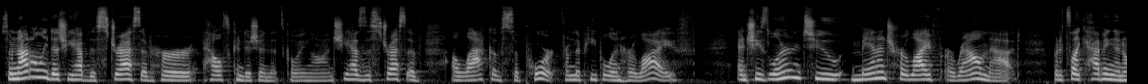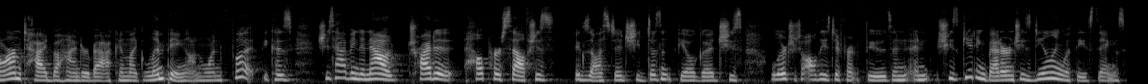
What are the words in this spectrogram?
So not only does she have the stress of her health condition that's going on, she has the stress of a lack of support from the people in her life. And she's learned to manage her life around that. But it's like having an arm tied behind her back and like limping on one foot because she's having to now try to help herself. She's exhausted. She doesn't feel good. She's allergic to all these different foods and, and she's getting better and she's dealing with these things.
